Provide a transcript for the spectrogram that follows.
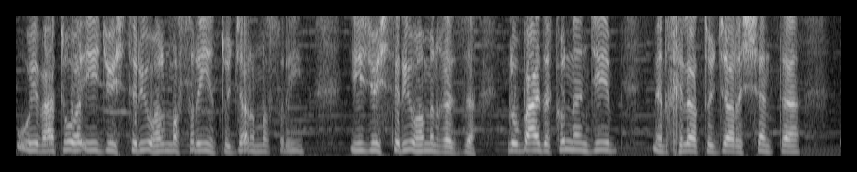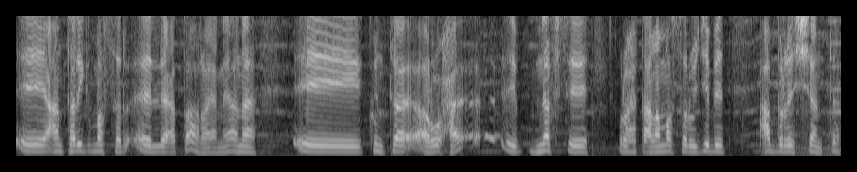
ويبعثوها يجوا يشتريوها المصريين تجار المصريين يجوا يشتريوها من غزة. وبعدها كنا نجيب من خلال تجار الشنطة إيه عن طريق مصر العطاره يعني أنا إيه كنت أروح بنفسي رحت على مصر وجبت عبر الشنطة.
